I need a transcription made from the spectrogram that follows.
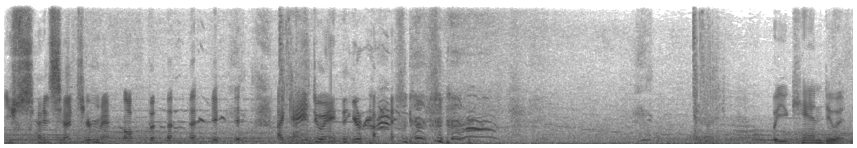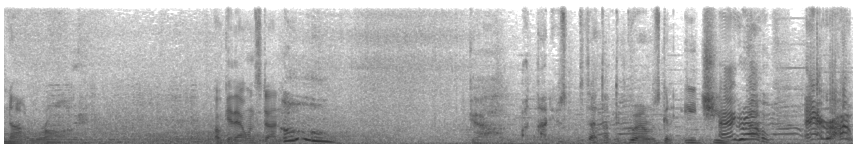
You shut, shut your mouth. I can't do anything right. But you can do it not wrong. okay, that one's done. God. I thought he was. I thought the ground was gonna eat you. Agro! Agro!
